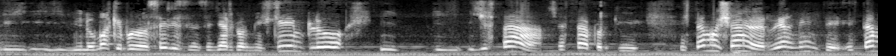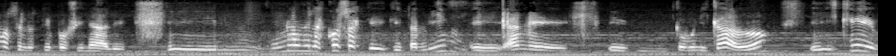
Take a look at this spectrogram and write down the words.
y, lo más que puedo hacer es enseñar con mi ejemplo y, ya está, ya está, porque estamos ya realmente, estamos en los tiempos finales. Y una de las cosas que, también eh, han... Eh, eh, comunicado es que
